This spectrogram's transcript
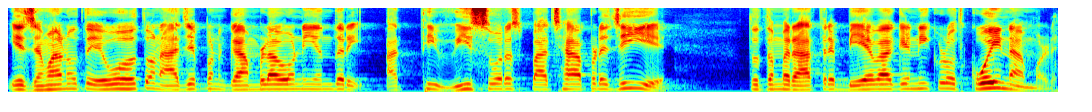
એ જમાનો તો એવો હતો ને, આજે પણ ગામડાઓની અંદર આજથી વીસ વર્ષ પાછા આપણે જઈએ તો તમે રાત્રે બે વાગે નીકળો તો કોઈ ના મળે.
